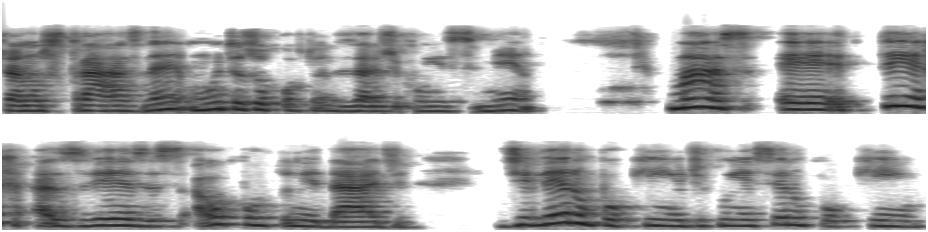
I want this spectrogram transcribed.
já nos traz né, muitas oportunidades de conhecimento, mas é, ter, às vezes, a oportunidade de ler um pouquinho, de conhecer um pouquinho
